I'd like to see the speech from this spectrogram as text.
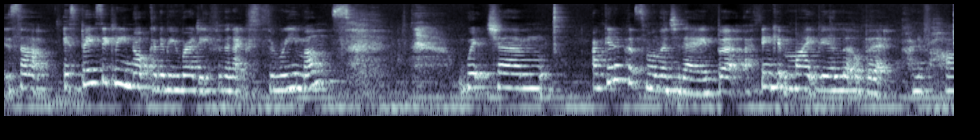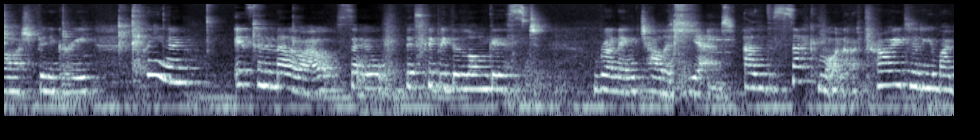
is that it's basically not going to be ready for the next three months, which um, I'm going to put some on there today, but I think it might be a little bit kind of harsh, vinegary. But you know, it's going to mellow out, so this could be the longest running challenge yet. And the second one, I've tried to do my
